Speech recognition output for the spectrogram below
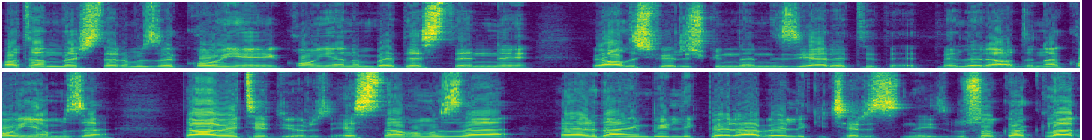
vatandaşlarımıza Konya'yı, Konya'nın Bedesten'ini ve alışveriş günlerini ziyaret etmeleri adına Konya'mıza davet ediyoruz. Esnafımızla her daim birlik beraberlik içerisindeyiz. Bu sokaklar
